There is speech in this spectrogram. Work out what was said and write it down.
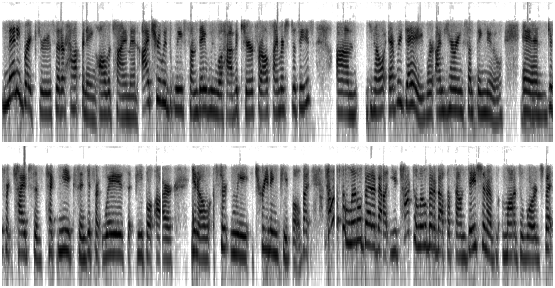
many breakthroughs that are happening all the time. And I truly believe someday we will have a cure for Alzheimer's disease um, you know, every day where I'm hearing something new and different types of techniques and different ways that people are, you know, certainly treating people. But tell us a little bit about, you talked a little bit about the foundation of Maudes Awards, but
